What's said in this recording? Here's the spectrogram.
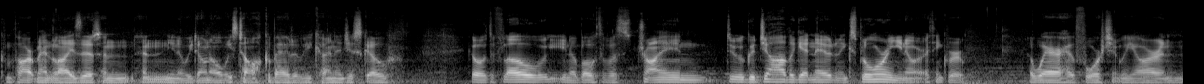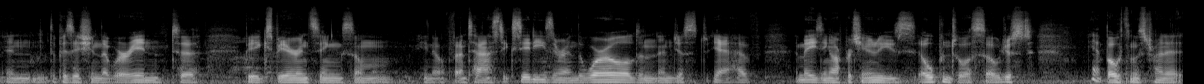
compartmentalize it, and and you know we don't always talk about it. We kind of just go go with the flow. You know, both of us try and do a good job of getting out and exploring. You know, I think we're aware how fortunate we are in, in the position that we're in to be experiencing some you know fantastic cities around the world and, and just yeah have amazing opportunities open to us so just yeah both of us trying to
